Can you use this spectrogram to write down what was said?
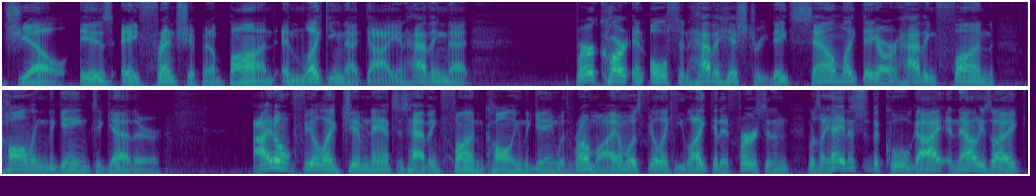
gel is a friendship and a bond and liking that guy and having that. Burkhardt and Olsen have a history. They sound like they are having fun calling the game together. I don't feel like Jim Nantz is having fun calling the game with Romo. I almost feel like he liked it at first and was like, hey, this is the cool guy. And now he's like,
